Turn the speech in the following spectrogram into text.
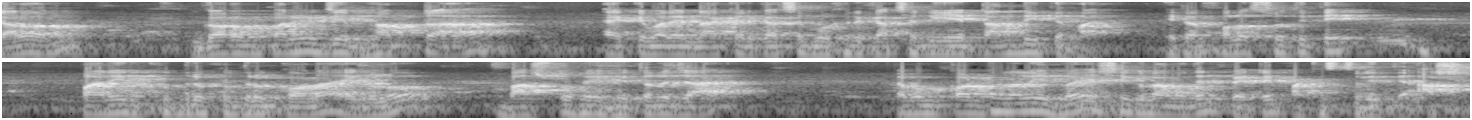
কারণ গরম পানির যে ভাবটা একেবারে নাকের কাছে, মুখের কাছে নিয়ে টান দিতে হয়, এটার ফলশ্রুতিতে পানির ক্ষুদ্র ক্ষুদ্র কণা এগুলো বাষ্প হয়ে ভেতরে যায় এবং কণ্ঠনালী হয়ে সেগুলো আমাদের পেটে পাকস্থলিতে আসে।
